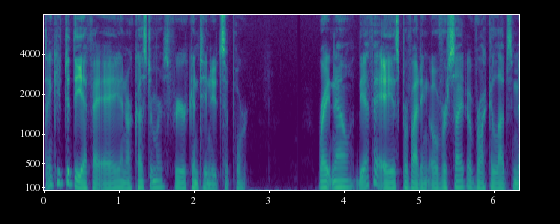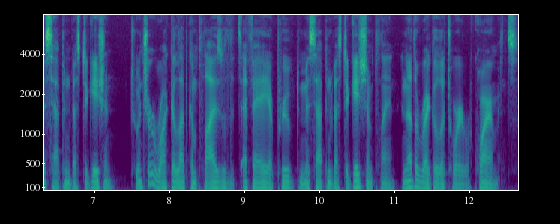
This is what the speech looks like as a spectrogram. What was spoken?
Thank you to the FAA and our customers for your continued support. Right now, the FAA is providing oversight of Rocket Lab's mishap investigation to ensure Rocket Lab complies with its FAA approved mishap investigation plan and other regulatory requirements.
